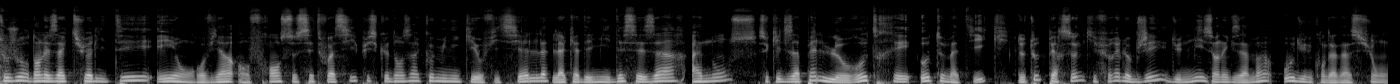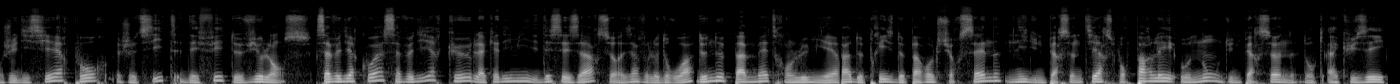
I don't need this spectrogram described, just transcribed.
Toujours dans les actualités et on revient en France cette fois-ci puisque dans un communiqué officiel, l'Académie des Césars annonce ce qu'ils appellent le retrait automatique de toute personne qui ferait l'objet d'une mise en examen ou d'une condamnation judiciaire pour, je cite, des faits de violence. Ça veut dire quoi? Ça veut dire que l'Académie des Césars se réserve le droit de ne pas mettre en lumière pas de prise de parole sur scène ni d'une personne tierce pour parler au nom d'une personne donc accusée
